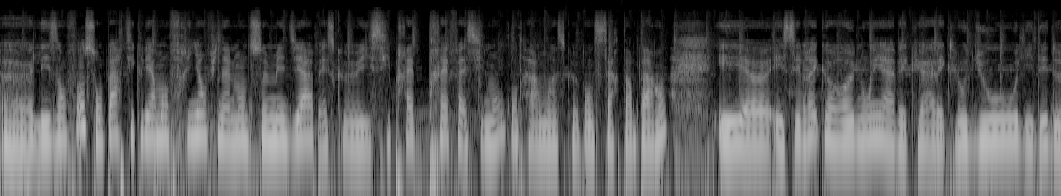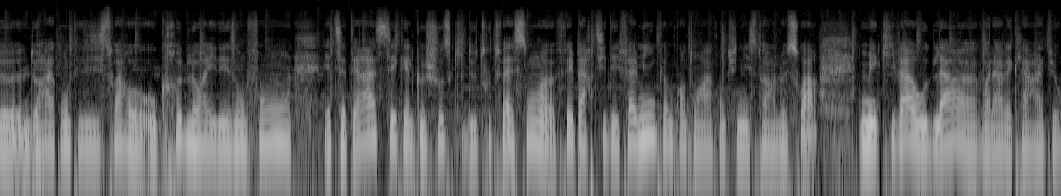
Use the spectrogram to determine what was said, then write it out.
Euh, les enfants sont particulièrement friands finalement de ce média parce qu'ils s'y prêtent très facilement, contrairement à ce que pensent certains parents. Et, euh, c'est vrai que renouer avec, avec l'audio, l'idée de, raconter des histoires au, creux de l'oreille des enfants, etc., c'est quelque chose qui de toute façon euh, fait partie des familles, comme quand on raconte une histoire le soir, mais qui va au-delà voilà, avec la radio,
